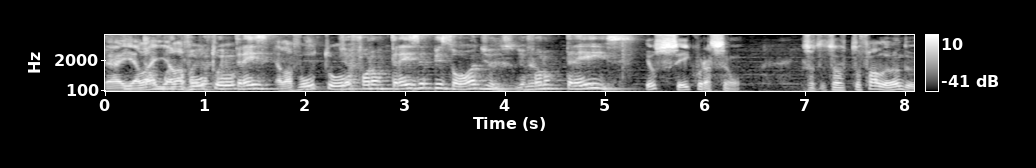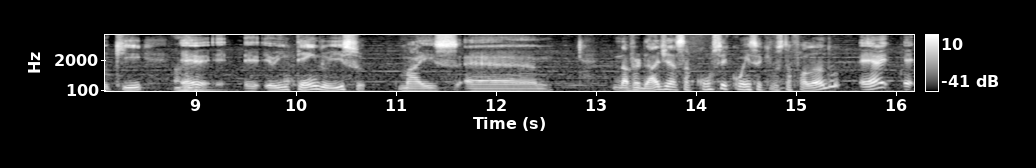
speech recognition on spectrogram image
É, e ela, Então, e ela já foi voltou. três- Ela voltou. Já foram três episódios. Já Não. foram três. Eu sei, coração. Eu só tô, tô falando que é, é- eu entendo isso, mas é, na verdade essa consequência que você tá falando é, é-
